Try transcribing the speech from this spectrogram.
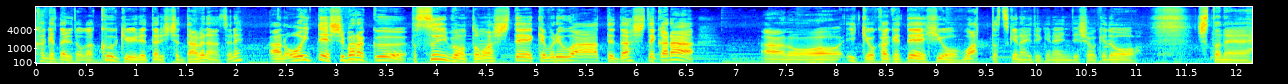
かけたりとか空気を入れたりしちゃダメなんですよね。あの置いてしばらく水分を飛ばして煙をわーって出してからあの、息をかけて火をわっとつけないといけないんでしょうけどちょっとね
